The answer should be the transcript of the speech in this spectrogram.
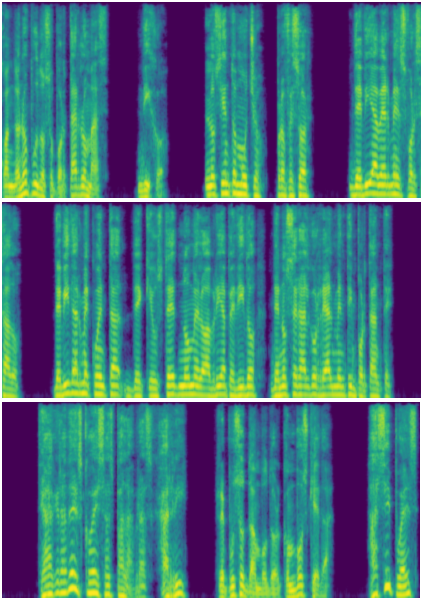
Cuando no pudo soportarlo más, dijo, Lo siento mucho, profesor. Debí haberme esforzado. Debí darme cuenta de que usted no me lo habría pedido de no ser algo realmente importante. Te agradezco esas palabras, Harry, repuso Dumbledore con voz queda. Así pues,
